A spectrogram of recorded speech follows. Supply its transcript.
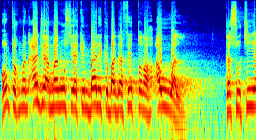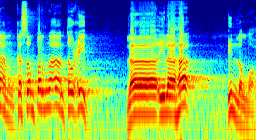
untuk mengajak manusia kembali kepada fitrah awal kesucian kesempurnaan tauhid. La ilaha illallah.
